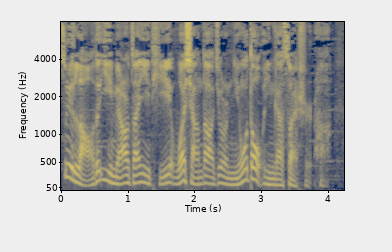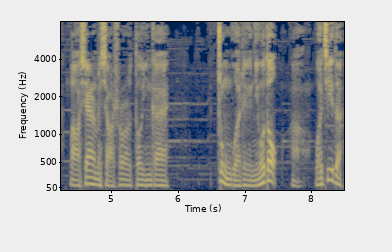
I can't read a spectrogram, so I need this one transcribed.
最老的疫苗，咱一提，我想到就是牛痘，应该算是哈。老先生们小时候都应该种过这个牛痘啊。我记得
